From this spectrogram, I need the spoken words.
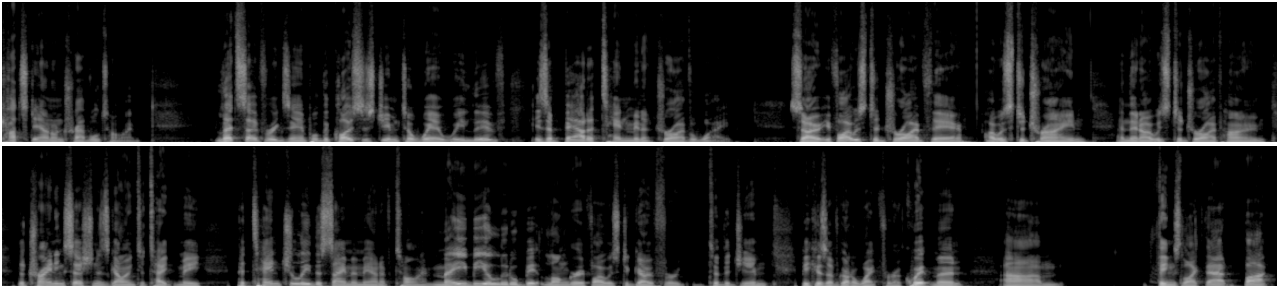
cuts down on travel time let's say, for example, the closest gym to where we live is about a 10 minute drive away. So if I was to drive there, I was to train, and then I was to drive home, the training session is going to take me potentially the same amount of time, maybe a little bit longer if I was to go for to the gym because I've got to wait for equipment, um, things like that. But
